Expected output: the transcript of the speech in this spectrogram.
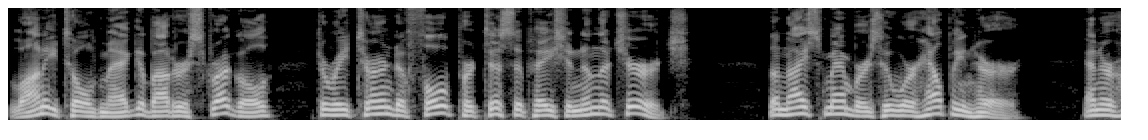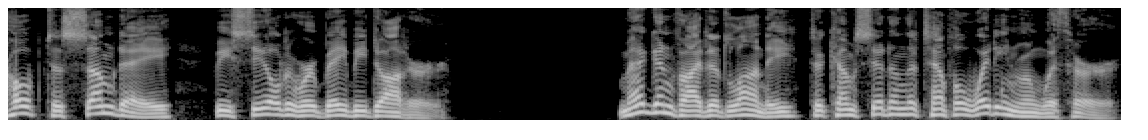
Lonnie told Meg about her struggle to return to full participation in the church the nice members who were helping her, and her hope to someday be sealed to her baby daughter. Meg invited Lonnie to come sit in the temple waiting room with her.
